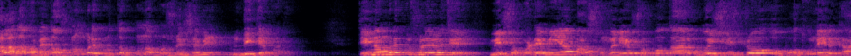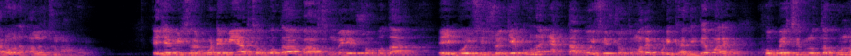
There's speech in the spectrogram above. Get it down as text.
আলাদাভাবে দশ নম্বরের গুরুত্বপূর্ণ প্রশ্ন হিসেবে দিতে পারে। তিন নম্বরের প্রশ্ন রয়েছে, মেসোপটেমিয়া বা সুমেরীয় সভ্যতার বৈশিষ্ট্য ও পতনের কারণ আলোচনা করো। এই যে মেসোপটেমিয়া সভ্যতা বা সুমেরীয় সভ্যতার এই বৈশিষ্ট্য, যে কোনো একটা বৈশিষ্ট্য তোমাদের পরীক্ষা দিতে পারে, খুব বেশি গুরুত্বপূর্ণ।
